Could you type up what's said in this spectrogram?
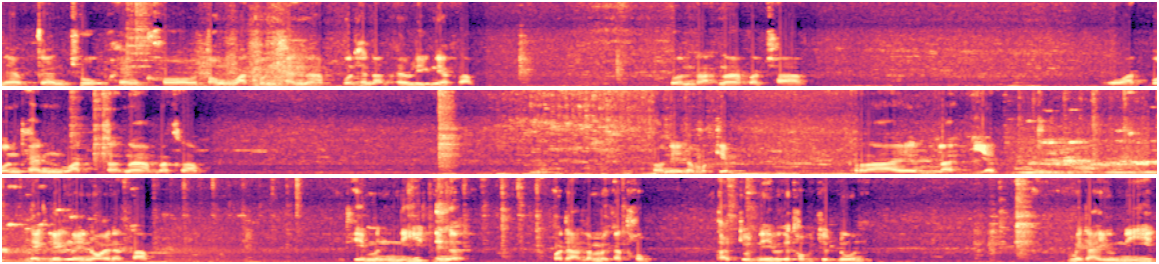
แนวแกนชกแผงคอต้องวัดบนแท่นนะครับบนแท่นดัดไฮดรอลิกเนี่ยครับ ส่วนระนาบกับฉาก วัดบนแท่นวัดระนาบนะครับ ตอนนี้เรามาเก็บรายละเอียดเล็กๆน้อยๆนะครับ ทีมันนิดนึงอะพอดัดแล้วมันกระทบแตัดจุดนี้ไปกระทบจุดนู้น ไม่ได้อยู่นิด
